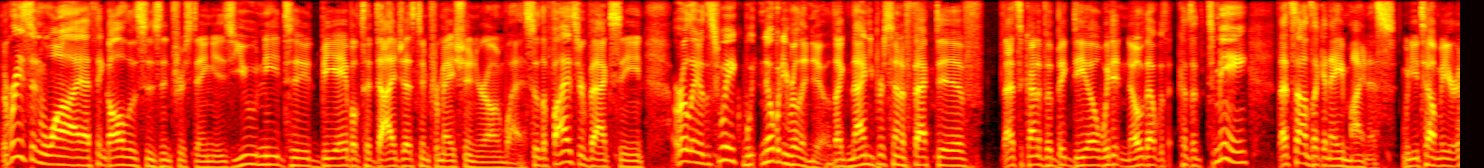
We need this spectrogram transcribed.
The reason why I think all this is interesting is you need to be able to digest information in your own way. So the Pfizer vaccine earlier this week, we, nobody really knew. Like 90% effective. That's kind of a big deal. We didn't know that was because to me that sounds like an A minus when you tell me you're,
